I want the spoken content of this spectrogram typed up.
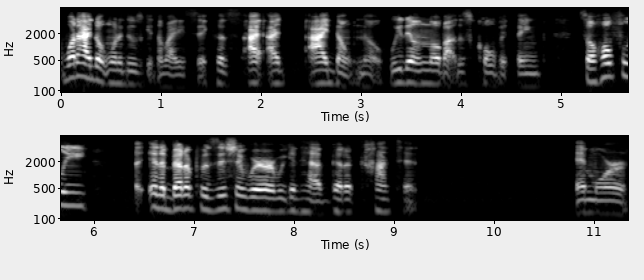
what I don't want to do is get nobody sick because I, I, I don't know. We don't know about this COVID thing. So hopefully, in a better position where we can have better content and more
